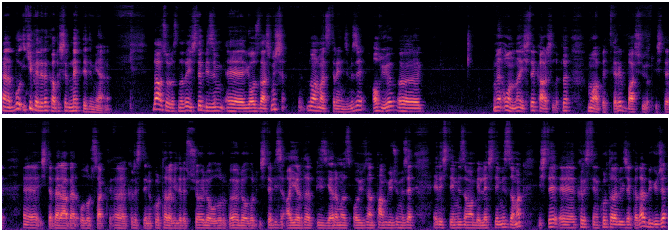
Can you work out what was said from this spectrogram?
Yani bu iki pelerin kapışır net dedim yani. Daha sonrasında da işte bizim e, yozlaşmış normal Strange'imizi alıyor. E, ve onunla işte karşılıklı muhabbetleri başlıyor. İşte e, işte beraber olursak e, Kristin'i kurtarabiliriz. Şöyle olur, böyle olur. İşte bizi ayırdı, biz yarımız. O yüzden tam gücümüze eriştiğimiz zaman, birleştiğimiz zaman işte e, Kristin'i kurtarabilecek kadar bir güce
